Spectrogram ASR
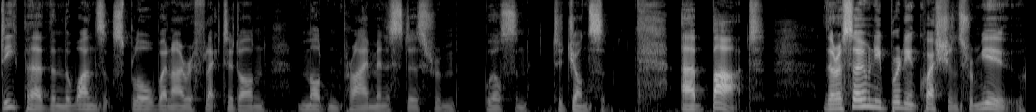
deeper than the ones explored when I reflected on modern prime ministers from Wilson to Johnson. Uh, but there are so many brilliant questions from you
